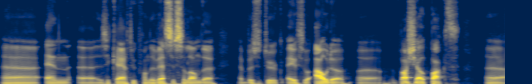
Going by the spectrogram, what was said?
Eh, en eh, ze krijgen natuurlijk van de westerse landen, hebben ze natuurlijk eventueel oude uh, Warschau-pact eh,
